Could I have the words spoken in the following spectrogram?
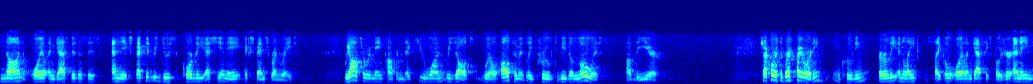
non-oil and gas businesses, and the expected reduced quarterly SG&A expense run rate. We also remain confident that Q1 results will ultimately prove to be the lowest of the year. Shawcor's diverse priority, including early and late cycle oil and gas exposure and a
